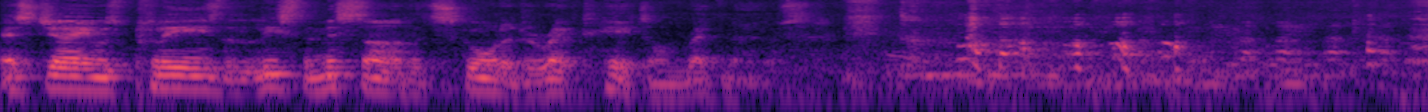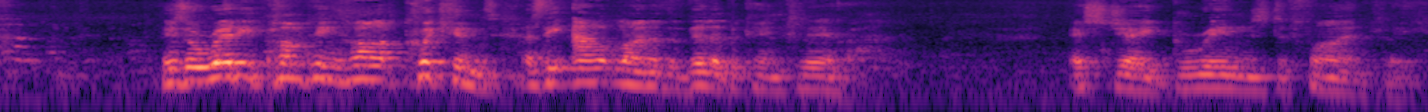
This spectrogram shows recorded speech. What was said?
SJ was pleased that at least the missile had scored a direct hit on Red Nose. His already pumping heart quickened as the outline of the villa became clearer. SJ grinned defiantly,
